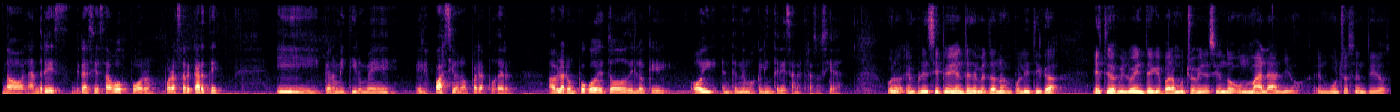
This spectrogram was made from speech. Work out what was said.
No, hola Andrés, gracias a vos por, por acercarte y permitirme el espacio ¿no? para poder hablar un poco de todo de lo que hoy entendemos que le interesa a nuestra sociedad. Bueno, en principio y antes de meternos en política, este 2020 que para muchos viene siendo un mal año en muchos sentidos,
